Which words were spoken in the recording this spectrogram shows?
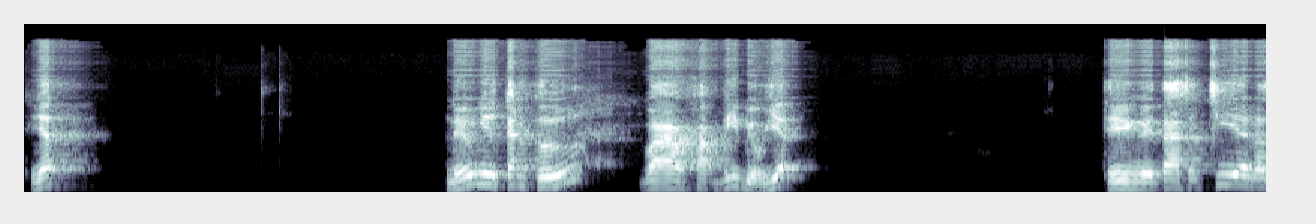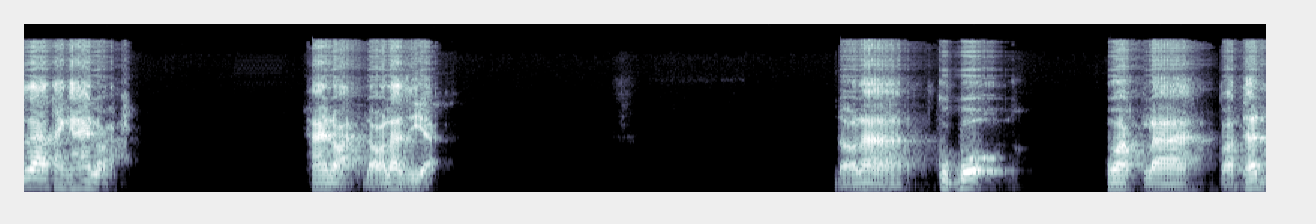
Thứ nhất nếu như căn cứ vào phạm vi biểu hiện thì người ta sẽ chia nó ra thành hai loại hai loại đó là gì ạ? Đó là cục bộ hoặc là toàn thân.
